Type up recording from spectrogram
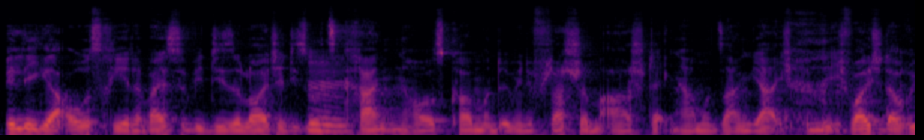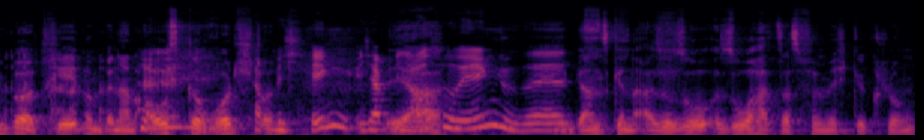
billige Ausrede, weißt du, wie diese Leute, die so hm. ins Krankenhaus kommen und irgendwie eine Flasche im Arsch stecken haben und sagen, ja, ich bin, ich wollte darüber treten und bin dann ausgerutscht. ich habe mich, hing, ich hab mich ja, aus Versehen hingesetzt. Ganz genau, also so, so hat das für mich geklungen.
